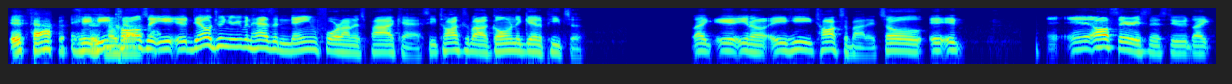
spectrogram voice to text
It's happened. He, There's he no doubt calls it, Dale Jr. even has a name for it on his podcast. He talks about going to get a pizza. Like, it, you know, he he talks about it. So, it, it, in all seriousness, dude, like,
